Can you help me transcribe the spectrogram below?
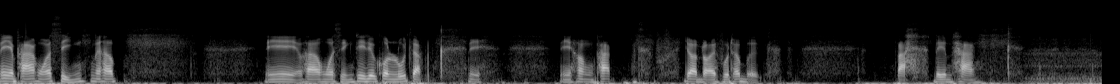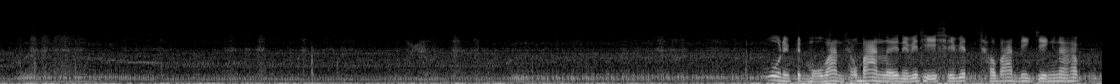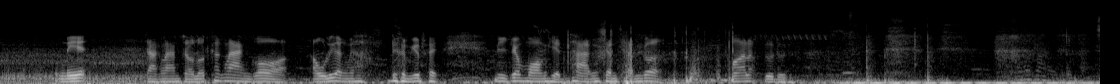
นี่พาหัวสิงนะครับ นี่พาหัวสิงที่ทุกคนรู้จัก นี่ นี่ห้องพักยอดดอยภูทับเบิกไปเดินทางอู้นี่เป็นหมู่บ้านชาวบ้านเลยในวิถีชีวิตชาวบ้านจริง ๆ นะครับ ตรงนี้จากลานจอดรถข้างล่างก็เอาเรื่องนะครับ เดินขึ้นไป นี่ก็มองเห็นทางชันๆก็พอแล้วดูดู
